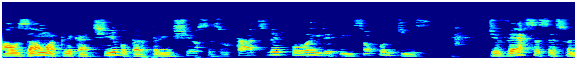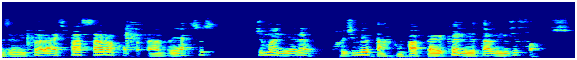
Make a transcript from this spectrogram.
a usar um aplicativo para preencher os resultados levou à indefinição por dias. Diversas sessões eleitorais passaram a computar versos de maneira rudimentar, com papel e caneta, além de fotos.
